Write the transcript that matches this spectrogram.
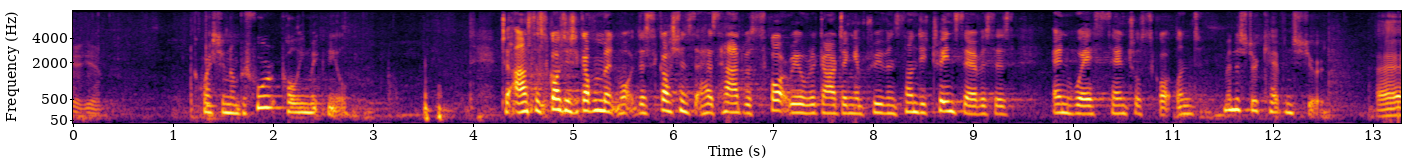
yeah, yeah. Question number four, Pauline McNeill to ask the Scottish Government what discussions it has had with ScotRail regarding improving Sunday train services in West Central Scotland. Minister Kevin Stewart. Uh,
